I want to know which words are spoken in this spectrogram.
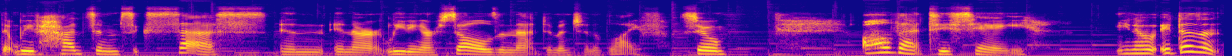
that we've had some success in in our leading ourselves in that dimension of life so all that to say, you know, it doesn't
